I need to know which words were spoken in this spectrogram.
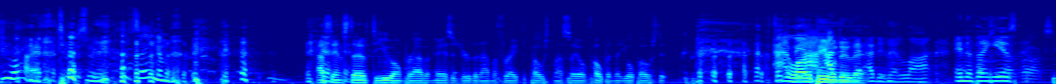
You are. Trust me. I've seen them. I send stuff to you on private messenger that I'm afraid to post myself, hoping that you'll post it. I think I a lot of people I do that. I do that a lot. And the thing is, proxy.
